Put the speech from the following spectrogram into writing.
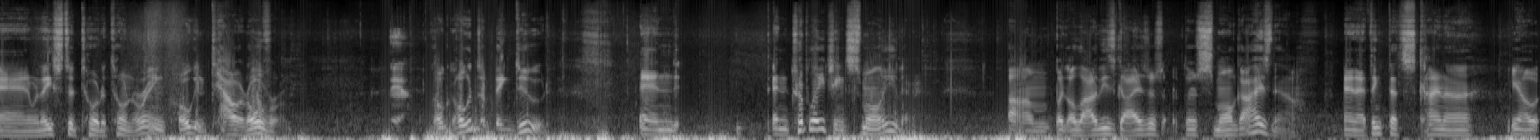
and when they stood toe to toe in the ring, Hogan towered over him. yeah Hogan's a big dude, and and Triple H ain't small either. Um, but a lot of these guys are they're small guys now, and I think that's kind of you know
